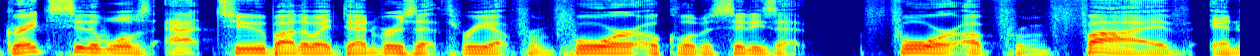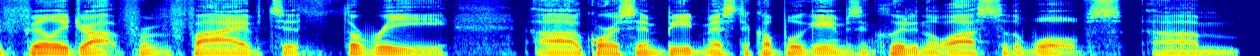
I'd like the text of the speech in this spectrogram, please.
great to see the Wolves at two. By the way, Denver's at three up from four. Oklahoma City's at four up from five, and Philly dropped from five to three. Uh, of course, Embiid missed a couple of games, including the loss to the Wolves. Um,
